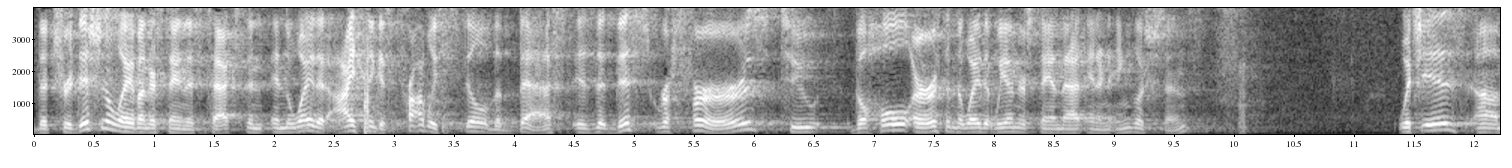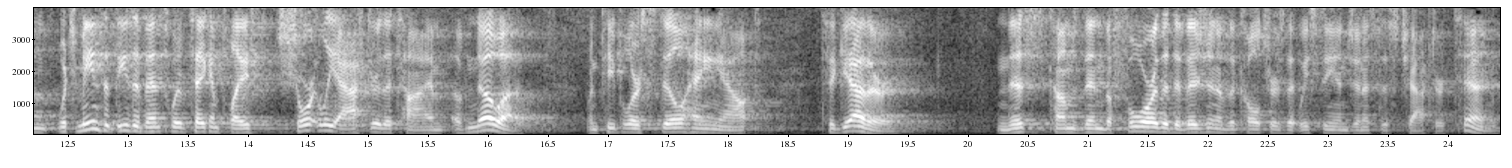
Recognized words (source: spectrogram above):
the traditional way of understanding this text, and, and, the way that I think is probably still the best, is that this refers to the whole earth in the way that we understand that in an English sense which, is, um, which means that these events would have taken place shortly after the time of Noah, when people are still hanging out together. And this comes then before the division of the cultures that we see in Genesis chapter 10.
